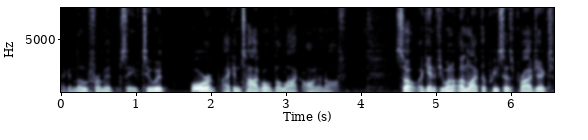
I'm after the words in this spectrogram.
I can load from it, save to it, or I can toggle the lock on and off. So again, if you want to unlock the presets project,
